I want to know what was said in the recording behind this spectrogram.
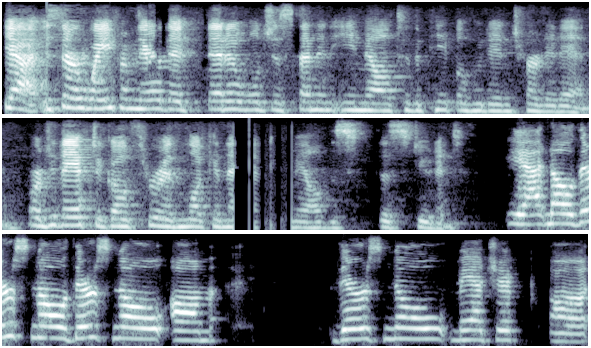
Yeah, is there a way from there that, that it will just send an email to the people who didn't turn it in? Or do they have to go through and look and then email the, the student? Yeah, no, there's no, there's no, um, there's no magic, uh,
